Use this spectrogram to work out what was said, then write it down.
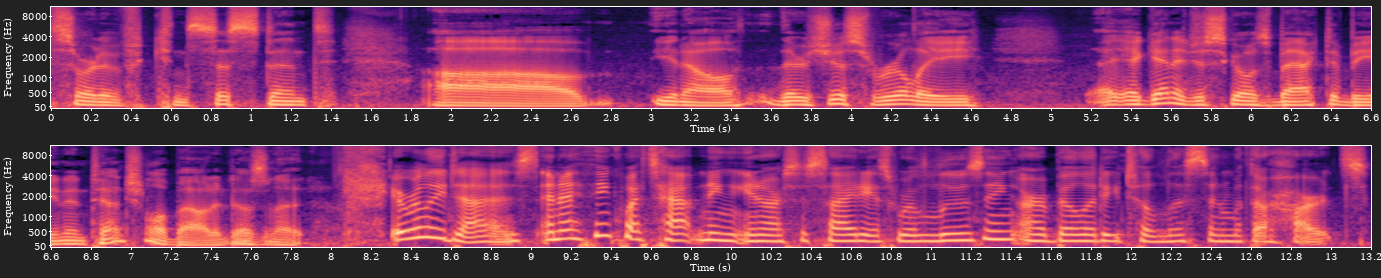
sort of consistent. Uh, you know, there's just really. Again, it just goes back to being intentional about it, doesn't it? It really does. And I think what's happening in our society is we're losing our ability to listen with our hearts.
